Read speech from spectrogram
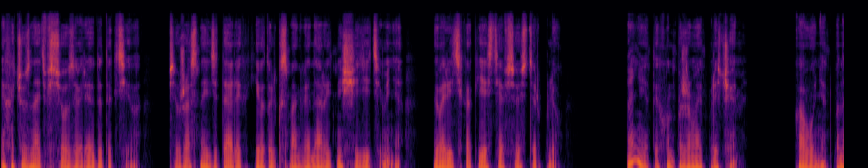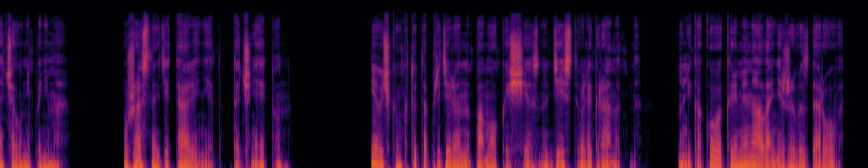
Я хочу знать все, заверяю детектива. Все ужасные детали, какие вы только смогли нарыть, не щадите меня. Говорите, как есть, я все стерплю. А нет, их он пожимает плечами. Кого нет, поначалу не понимаю. Ужасных деталей нет, уточняет он. Девочкам кто-то определенно помог исчезнуть, действовали грамотно. Но никакого криминала, они живы-здоровы.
